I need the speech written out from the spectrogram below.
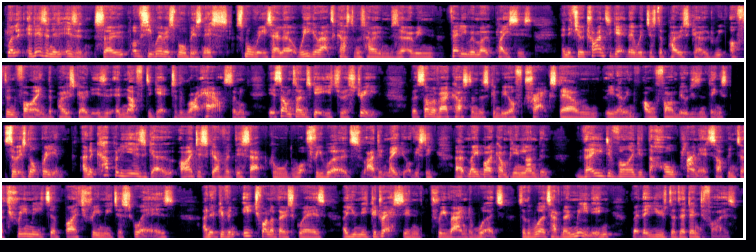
Well, it is and it isn't. So obviously we're a small business, small retailer. We go out to customers' homes that are in fairly remote places. And if you're trying to get there with just a postcode, we often find the postcode isn't enough to get to the right house. I mean, it sometimes get you to a street, but some of our customers can be off tracks down, you know, in old farm buildings and things. So it's not brilliant. And a couple of years ago, I discovered this app called What Three Words. I didn't make it, obviously, uh, made by a company in London. They divided the whole planet up into three meter by three meter squares and they've given each one of those squares a unique address in three random words. So the words have no meaning, but they're used as identifiers.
